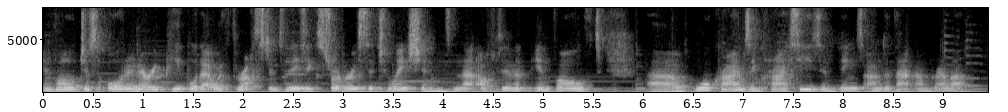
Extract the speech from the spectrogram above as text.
involved just ordinary people that were thrust into these extraordinary situations, and that often involved uh, war crimes and crises and things under that umbrella.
